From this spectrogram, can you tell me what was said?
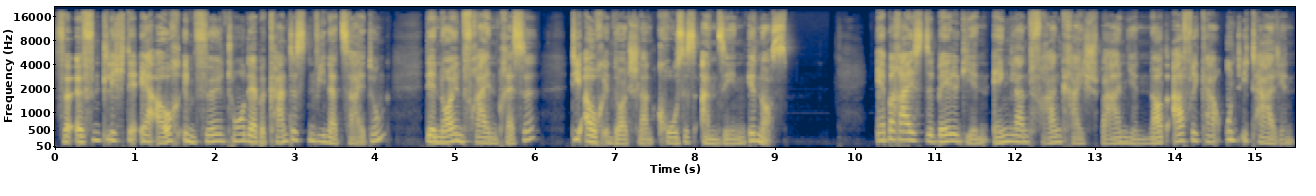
veröffentlichte er auch im Feuilleton der bekanntesten Wiener Zeitung, der neuen freien Presse, die auch in Deutschland großes Ansehen genoss. Er bereiste Belgien, England, Frankreich, Spanien, Nordafrika und Italien,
